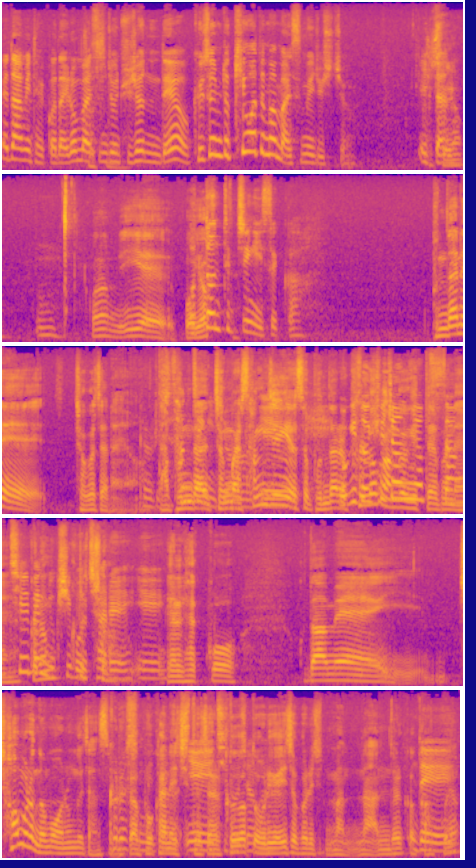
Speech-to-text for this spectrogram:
회담이 될 거다 이런 말씀 좀 주셨는데요. 교수님도 키워드만 말씀해 주시죠. 일단. 음. 그럼 이게 뭐 어떤 역, 특징이 있을까? 분단의 저거잖아요. 그렇죠. 다 분단 상징이죠. 정말 상징에서 예. 분단을 여기서 풀러 간 거기 때문에 협상 그럼 765차례 예. 를 했고 그다음에 이- 처음으로 넘어오는 거지 않습니까? 그렇습니다. 북한의 예, 지도자를 지도자가. 그것도 우리가 잊어버리면 안 될 것 네. 같고요.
